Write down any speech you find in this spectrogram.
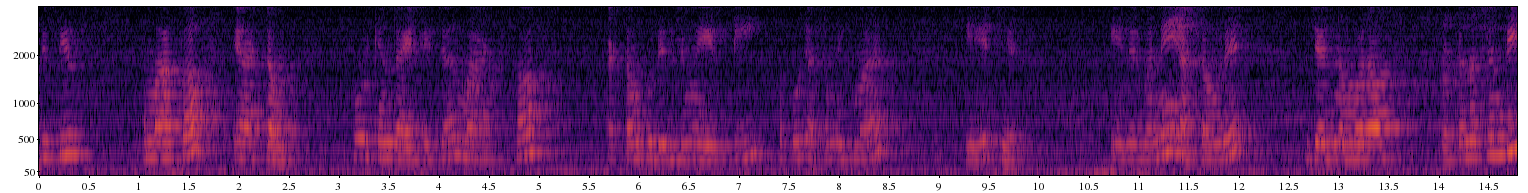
this is the mass of atom so we can write it as mass of atom को दे दिली मैं 80 suppose atomic mass Az Az माने atom रे number of proton अछंती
